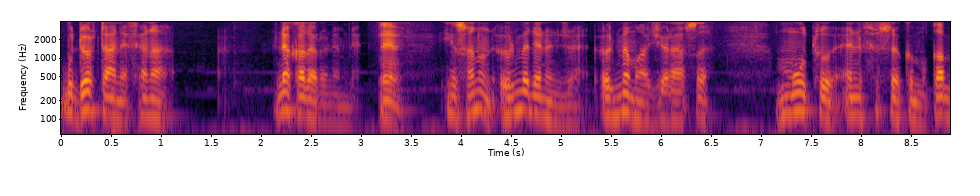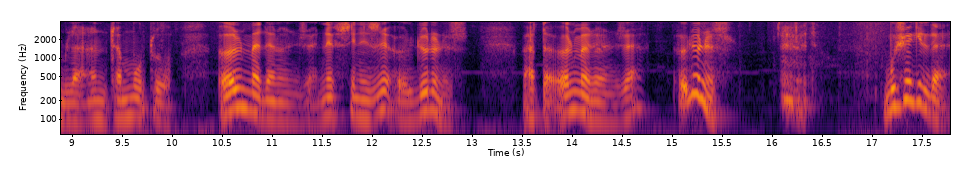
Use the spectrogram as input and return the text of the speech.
Bu dört tane fena ne kadar önemli. Evet. İnsanın ölmeden önce ölme macerası. Mutu enfusekum kable en temutu. Ölmeden önce nefsinizi öldürünüz. Ve hatta ölmeden önce ölünüz. Evet. Bu şekilde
